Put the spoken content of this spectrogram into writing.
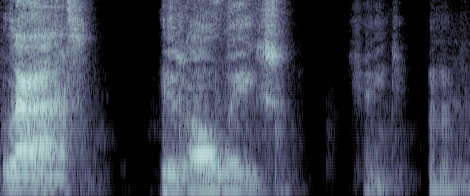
life is always changing. hmm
